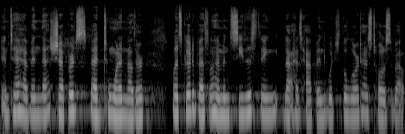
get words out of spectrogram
into heaven, the shepherds said to one another, Let's go to Bethlehem and see this thing that has happened, which the Lord has told us about.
